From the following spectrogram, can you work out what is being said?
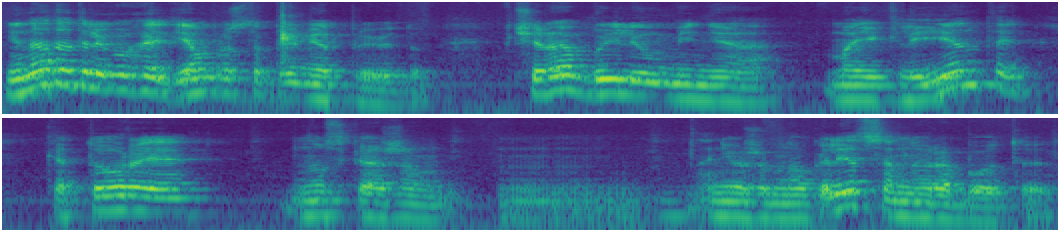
Не надо далеко ходить, я вам просто пример приведу. Вчера были у меня мои клиенты, которые, ну скажем, они уже много лет со мной работают.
